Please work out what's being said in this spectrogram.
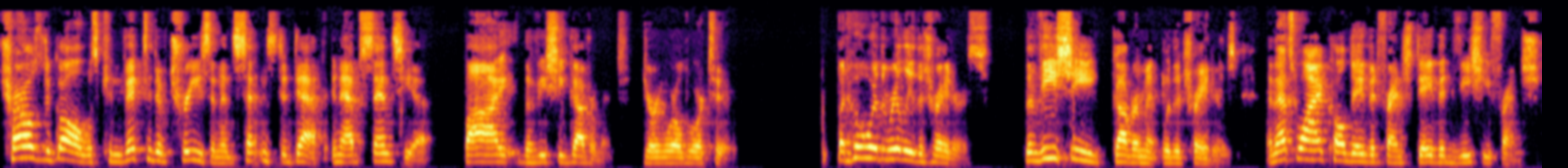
Charles de Gaulle was convicted of treason and sentenced to death in absentia by the Vichy government during World War II? But who were the, really the traitors? The Vichy government were the traitors, and that's why I call David French David Vichy French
